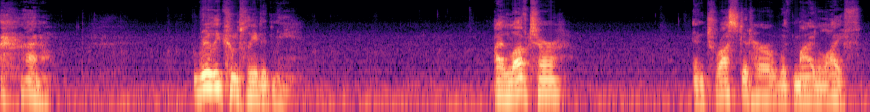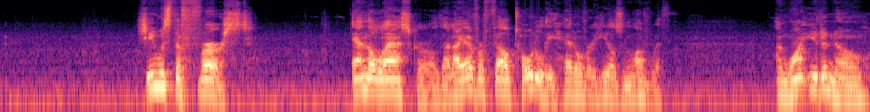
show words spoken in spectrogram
I don't know, really completed me. I loved her and trusted her with my life. She was the first and the last girl that I ever fell totally head over heels in love with. I want you to know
